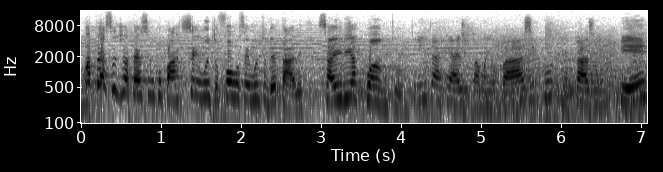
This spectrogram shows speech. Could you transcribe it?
uma peça de até cinco partes, sem muito forro, sem muito detalhe. Sairia quanto? 30 reais o tamanho básico, no caso um P,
